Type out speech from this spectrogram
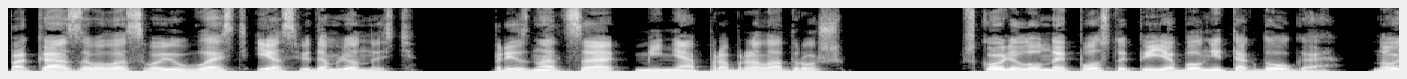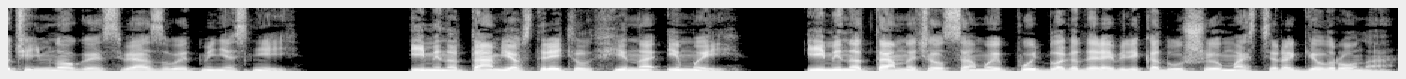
показывала свою власть и осведомленность. Признаться, меня пробрала дрожь. В школе лунной поступи я был не так долго, но очень многое связывает меня с ней. Именно там я встретил Фина и Мэй. Именно там начался мой путь благодаря великодушию мастера Гилрона.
